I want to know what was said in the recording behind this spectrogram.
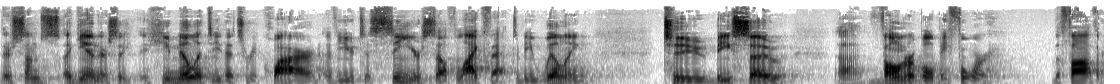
there's some, again, there's a, a humility that's required of you to see yourself like that, to be willing to be so uh, vulnerable before the Father.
